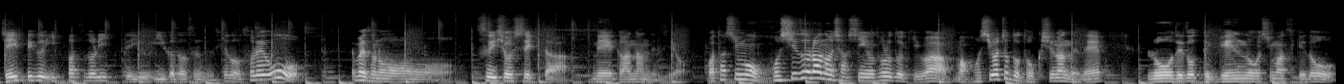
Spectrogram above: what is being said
JPEG 一発撮りっていう言い方をするんですけどそれをやっぱりその推奨してきたメーカーなんですよ。私も星空の写真を撮るときは、まあ星はちょっと特殊なんでね、ローで撮って現像しますけど、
